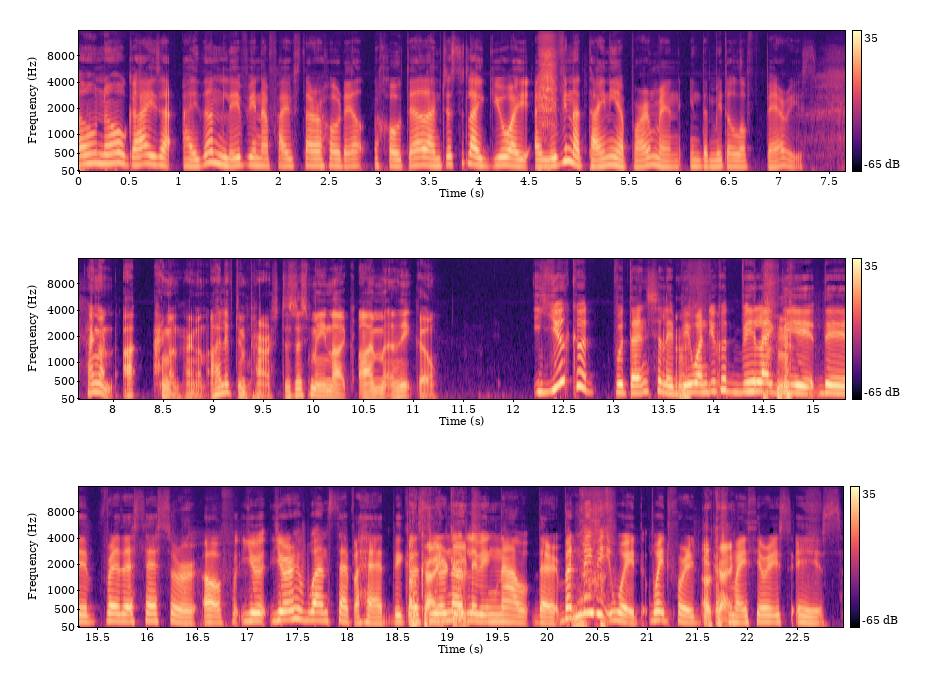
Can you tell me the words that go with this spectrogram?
oh no, guys, I, I don't live in a five star hotel. Hotel. I'm just like you. I, I live in a tiny apartment in the middle of Paris. Hang on, hang on, hang on. I lived in Paris. Does this mean like I'm an it girl? You could potentially be one. You could be like the the predecessor of you. You're one step ahead because Okay, you're not good. living now there. But maybe wait, wait for it because Okay. my theory is, is.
